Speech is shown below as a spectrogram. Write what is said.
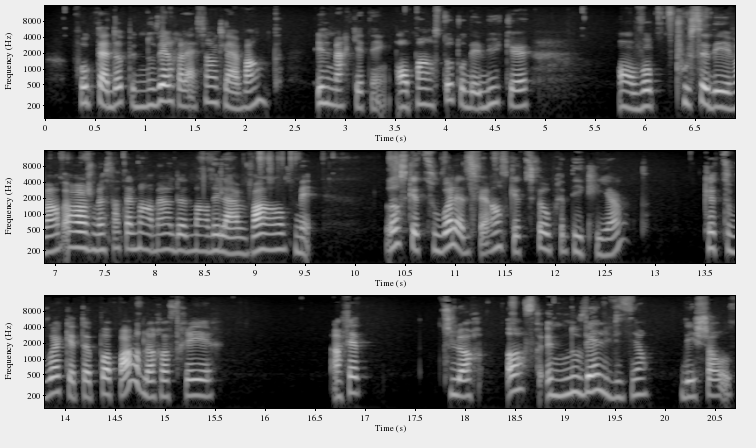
Il faut que tu adoptes une nouvelle relation avec la vente et le marketing. On pense tout au début que on va pousser des ventes. Ah, je me sens tellement mal de demander la vente, mais lorsque tu vois la différence que tu fais auprès de tes clientes, que tu vois que tu n'as pas peur de leur offrir, en fait, tu leur offres une nouvelle vision des choses.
